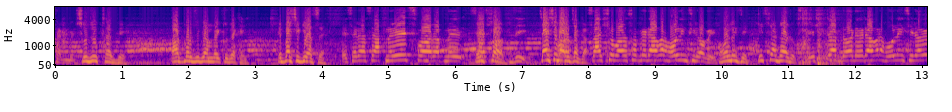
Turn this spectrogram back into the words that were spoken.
থাকবে। সুযোগ থাকবে। তারপর যদি আমরা একটু দেখাই। এপাশে কি আছে? এছাড়া আছে আপনার এস আপনার জি। চারশো বারো চাকা। চারশো বারো সকেট আবার হোল্ডিং সিট হবে। হোল্ডিং সিট স্টার ডাডু এক্সট্রা ডট এটা আবার হোল্ডিং সিট হবে।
